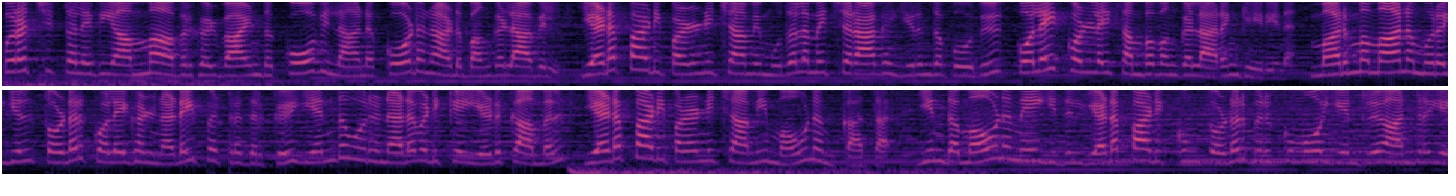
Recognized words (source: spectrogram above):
புரட்சி தலைவி அம்மா அவர்கள் வாழ்ந்த கோவிலான கோடநாடு பங்களாவில் எடப்பாடி பழனிசாமி முதலமைச்சராக இருந்தபோது கொலை கொள்ளை சம்பவங்கள் அரங்கேறின. மர்மமான முறையில் தொடர் கொலைகள் நடைபெற்றதற்கு எந்த ஒரு நடவடிக்கை எடுக்காமல் எடப்பாடி பழனிசாமி மௌனம் காத்தார். இந்த மௌனமே இதில் எடப்பாடிக்கும் தொடர்பிருக்குமோ என்று அன்றைய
